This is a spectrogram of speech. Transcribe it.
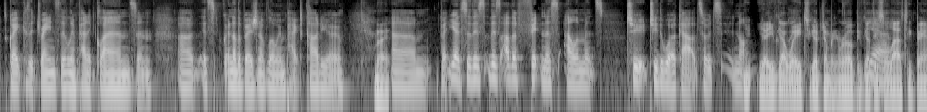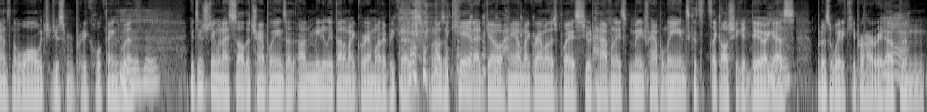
It's great because it drains the lymphatic glands and uh, it's another version of low impact cardio. Right. Um, but yeah, so there's there's other fitness elements to to the workout. So it's not yeah, you've got weights, you've got jumping rope, you've got these Yeah. Mm-hmm. elastic bands on the wall, which you do some pretty cool things with. It's interesting when I saw the trampolines, I, I immediately thought of my grandmother because when I was a kid, I'd go hang out at my grandmother's place. She would have one of these mini trampolines because it's like all she could do, I guess. But it was a way to keep her heart rate up Mm-hmm. Yeah. Uh-huh. and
